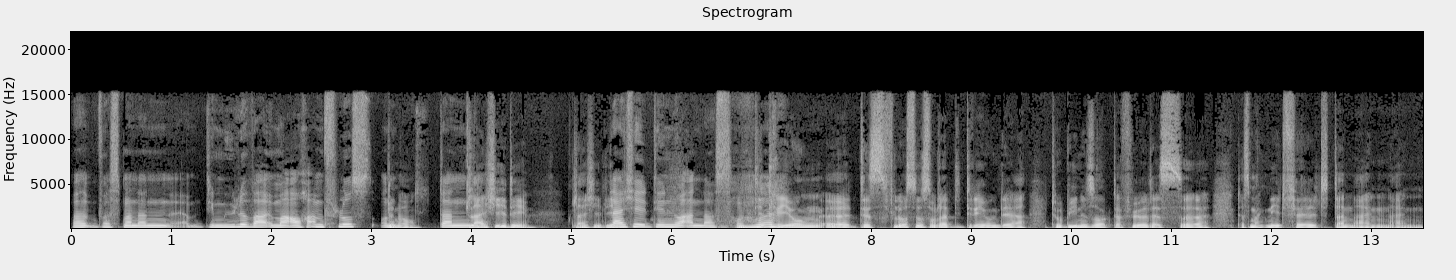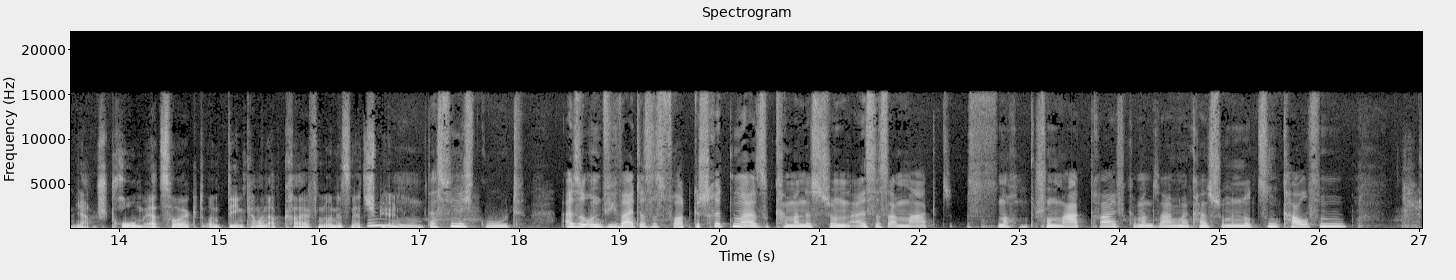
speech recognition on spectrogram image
was man dann, die Mühle war immer auch am Fluss und genau. dann. Gleiche Idee. Gleiche Idee. Gleiche Idee, nur anders. Und die Drehung äh, des Flusses oder die Drehung der Turbine sorgt dafür, dass äh, das Magnetfeld dann einen ja, Strom erzeugt und den kann man abgreifen und ins Netz spielen. Hm, das finde ich gut. Also und wie weit ist es fortgeschritten? Also kann man es schon, ist es am Markt, ist es noch schon marktreif? Kann man sagen, man kann es schon benutzen, kaufen?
